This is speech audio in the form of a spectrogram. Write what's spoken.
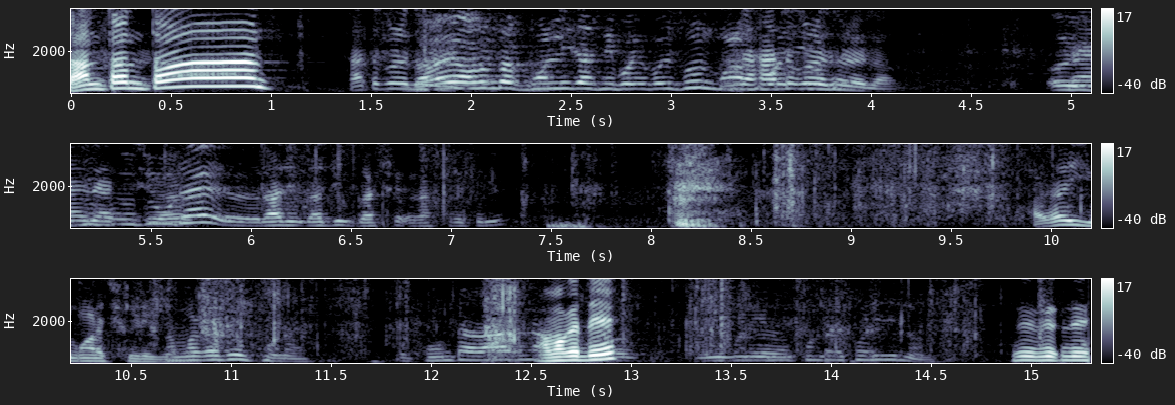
টান টান টান। হাতে করে ধরে নাও। ফোন নিয়ে যাসনি বই বই শুন। হাতে করে ধরে নাও। ওই উঁচু উঠে রাজু রাজু গাছ গাছ চলে আরে এই মারা ছিঁড়ে গেল আমার কাছেও ফোন আছে। ফোনটা রাখ না। আমাকে দে। ফোনটা ছড়িয়ে দিন দে দে দে।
